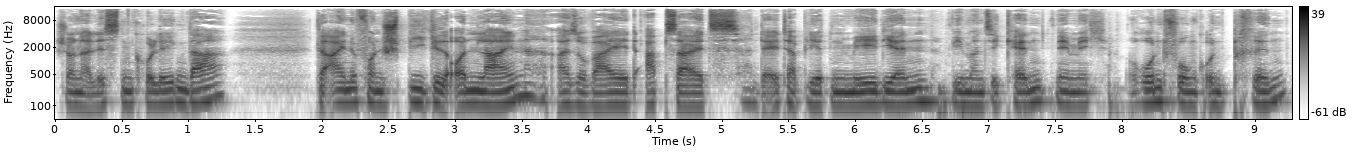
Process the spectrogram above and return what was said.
Journalistenkollegen da. Der eine von Spiegel Online, also weit abseits der etablierten Medien, wie man sie kennt, nämlich Rundfunk und Print.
